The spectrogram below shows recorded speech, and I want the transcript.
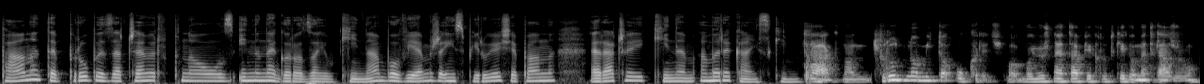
pan te próby zaczerpnął z innego rodzaju kina, bo wiem, że inspiruje się pan raczej kinem amerykańskim. Tak, no, trudno mi to ukryć, bo, bo już na etapie krótkiego metrażu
